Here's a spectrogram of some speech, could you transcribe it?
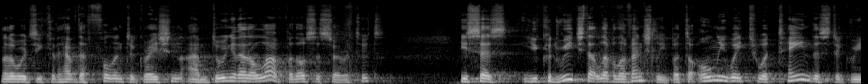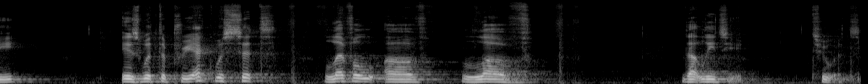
in other words, you could have that full integration. I'm doing it out of love, but also servitude. He says you could reach that level eventually, but the only way to attain this degree is with the prerequisite level of love that leads you to it.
